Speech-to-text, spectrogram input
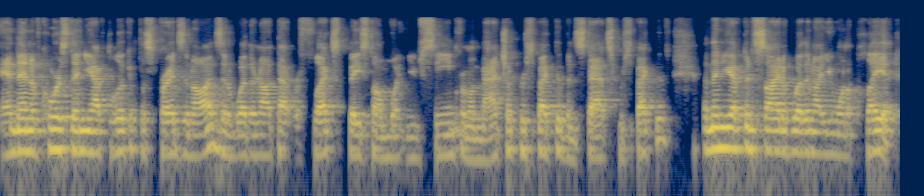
and then of course then you have to look at the spreads and odds and whether or not that reflects based on what you've seen from a matchup perspective and stats perspective. And then you have to decide whether or not you want to play it.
